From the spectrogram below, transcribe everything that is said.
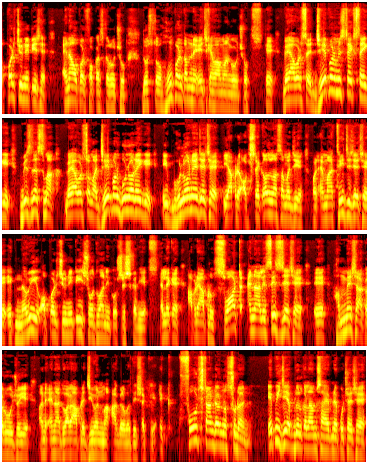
ઓપોર્ચ્યુનિટી છે એના ઉપર ફોકસ કરું છું. દોસ્તો, હું પણ તમને એ જ કહેવા માંગુ છું કે ગયા વર્ષે જે પણ મિસ્ટેક્સ થઈ ગઈ બિઝનેસમાં ગયા વર્ષોમાં જે પણ ભૂલો રહી ગઈ, એ ભૂલોને જે છે એ આપણે ઓબ્સ્ટેકલ ન સમજીએ, પણ એમાંથી જ જે છે એક નવી ઓપોર્ચ્યુનિટી શોધવાની કોશિશ કરીએ. એટલે કે આપણે આપણું સ્વોટ એનાલિસિસ જે છે એ હંમેશા કરવું જોઈએ. અને એના દ્વારા આપણે જીવનમાં આગળ વધી શકીએ. એક ફોર્થ સ્ટાન્ડર્ડનો સ્ટુડન્ટ એપીજે અબ્દુલ કલામ સાહેબને પૂછે છે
